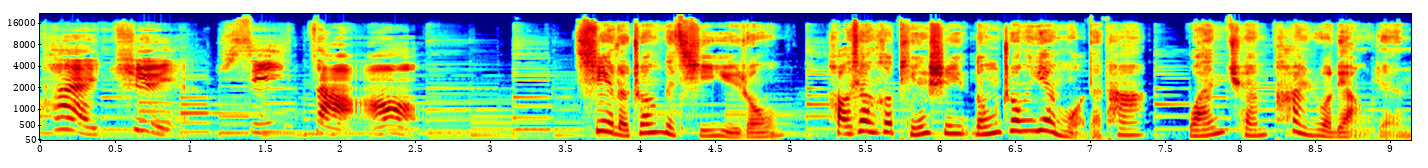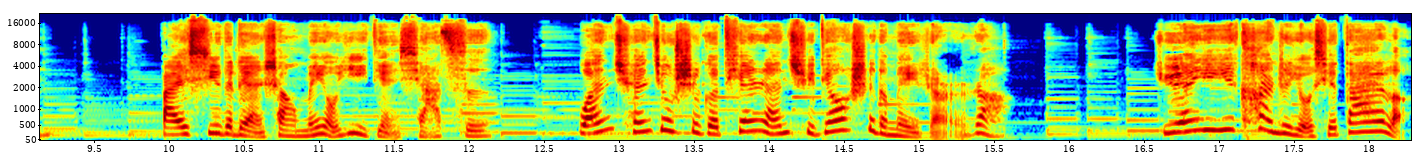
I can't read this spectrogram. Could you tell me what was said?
快去洗澡！”卸了妆的齐雨荣，好像和平时浓妆艳抹的他完全判若两人，白皙的脸上没有一点瑕疵。完全就是个天然去雕饰的美人儿啊！袁依依看着有些呆了，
